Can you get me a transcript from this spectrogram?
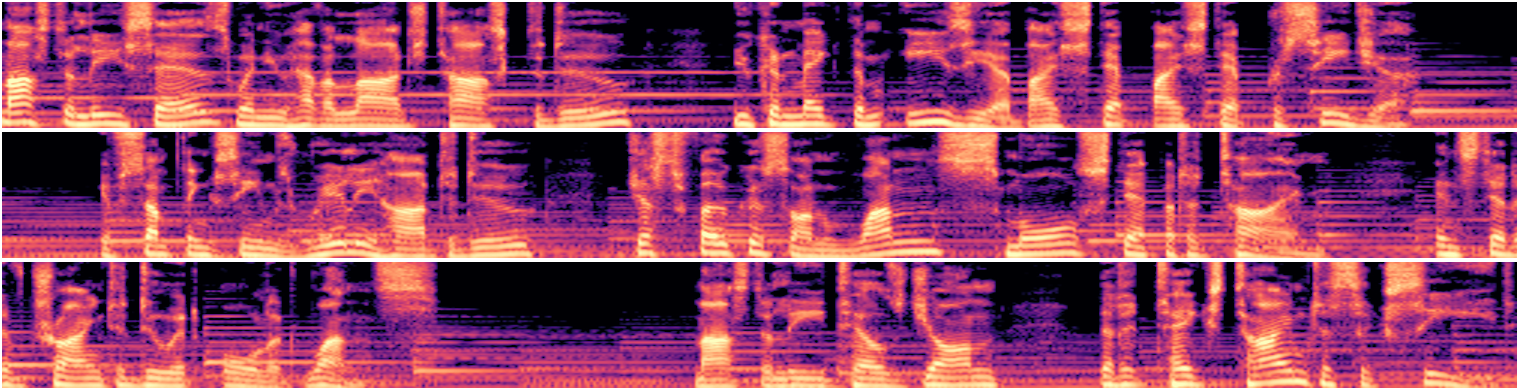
Master Li says when you have a large task to do, you can make them easier by step-by-step -step procedure. If something seems really hard to do, just focus on one small step at a time. instead of trying to do it all at once. Master Li tells John that it takes time to succeed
